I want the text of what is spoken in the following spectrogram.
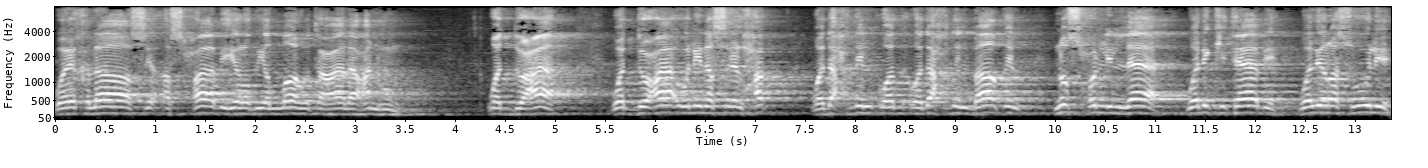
وإخلاص أصحابه رضي الله تعالى عنهم. والدعاء والدعاء لنصر الحق ودحض ودحض الباطل نصح لله ولكتابه ولرسوله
